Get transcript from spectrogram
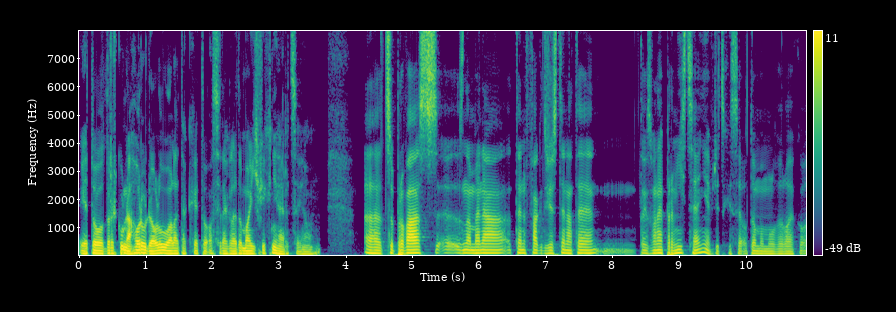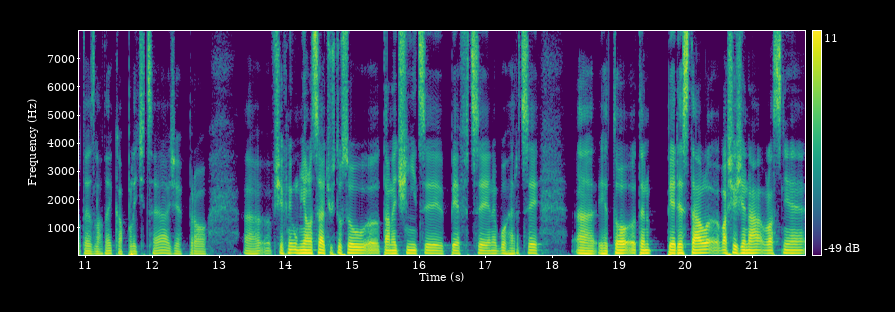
Je to trošku nahoru dolů, ale tak je to asi takhle to mají všichni herci. No. Eh, co pro vás eh, znamená ten fakt, že jste na té mm, takzvané první scéně? Vždycky se o tom mluvilo jako o té zlaté kapličce a že pro eh, všechny umělce, ať už to jsou tanečníci, pěvci nebo herci, je to ten pědestal, vaše žena vlastně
